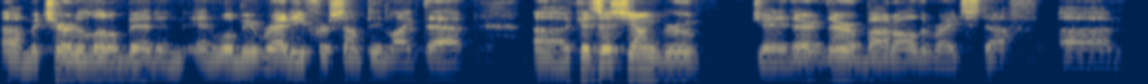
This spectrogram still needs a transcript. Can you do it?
uh, matured a little bit, and and we'll be ready for something like that. Because uh, this young group, Jay, they're they're about all the right stuff. Um,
